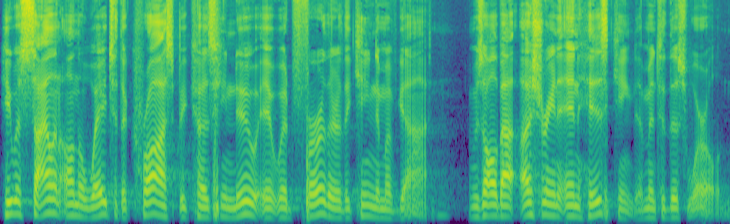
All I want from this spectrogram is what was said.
He was silent on the way to the cross because he knew it would further the kingdom of God. It was all about ushering in his kingdom into this world.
